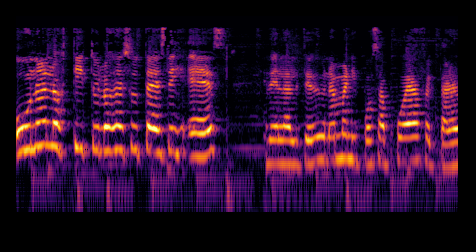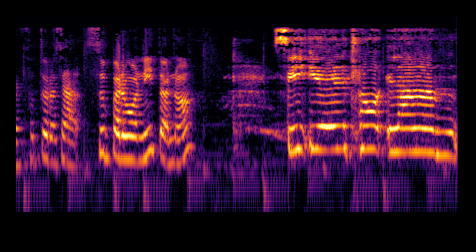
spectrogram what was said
uno de los títulos de su tesis es de la letra de una mariposa puede afectar el futuro. O sea, súper bonito, ¿no? Sí, y de hecho la,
